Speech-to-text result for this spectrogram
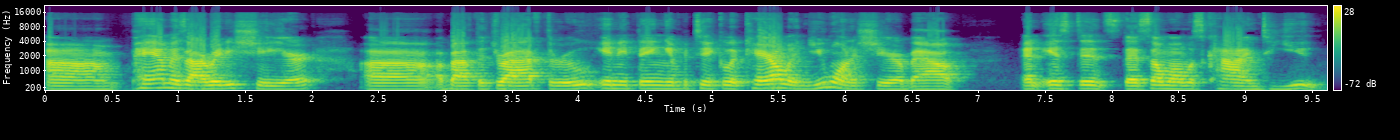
um pam has already shared uh about the drive-through? Anything in particular? Carolyn you want to share about an instance that someone was kind to you?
